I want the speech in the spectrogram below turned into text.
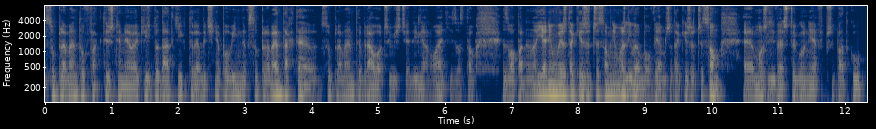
suplementów faktycznie miał jakieś dodatki, które być nie powinny w suplementach. Te suplementy brało oczywiście oczywiście Dillian White i został złapany. No ja nie mówię, że takie rzeczy są niemożliwe, bo wiem, że takie rzeczy są e, możliwe, szczególnie w przypadku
